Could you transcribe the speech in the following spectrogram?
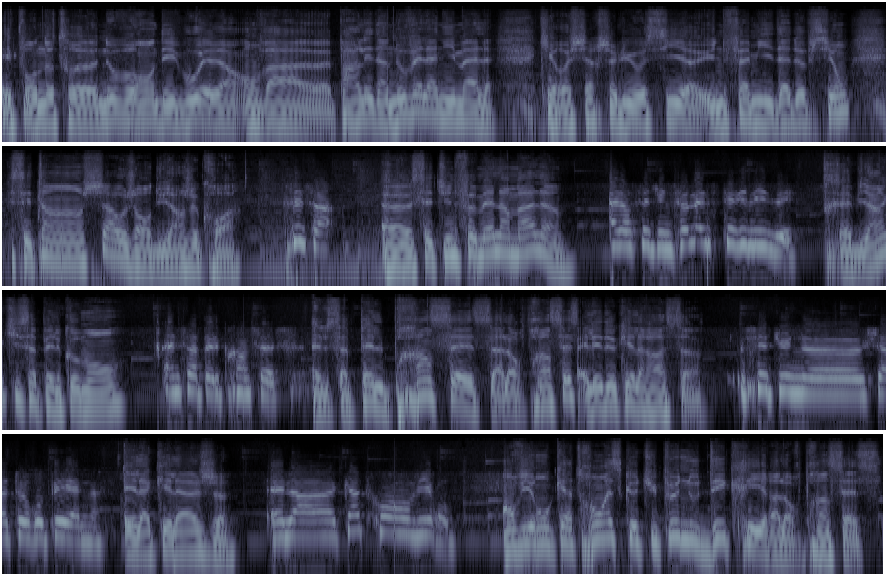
Et pour notre nouveau rendez-vous, eh ben, on va euh, parler d'un nouvel animal qui recherche lui aussi euh, une famille d'adoption. C'est un chat aujourd'hui, hein, je crois. C'est ça. Euh, c'est une femelle, un mâle? Alors c'est une femelle stérilisée. Très bien, qui s'appelle comment? Elle s'appelle Princesse. Elle s'appelle Princesse. Alors Princesse, elle est de quelle race? C'est une euh, chatte européenne. Elle a quel âge? Elle a 4 ans environ. Environ 4 ans. Est-ce que tu peux nous décrire alors Princesse?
